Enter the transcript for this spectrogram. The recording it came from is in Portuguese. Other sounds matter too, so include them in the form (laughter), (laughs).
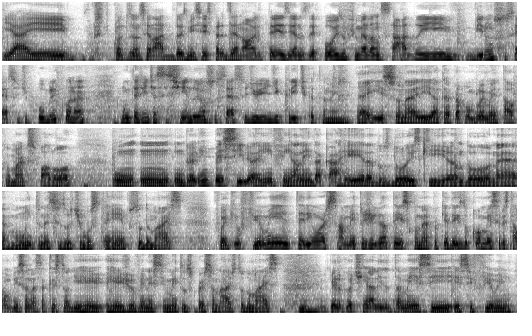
E aí, quantos anos, sei lá, 2006 para 19, 13 anos depois, o filme é lançado e vira um sucesso de público, né? Muita gente assistindo e um sucesso de, de crítica também. né? É isso, né? E até pra complementar o que o Marcos falou, um, um, um grande empecilho aí, enfim, além da carreira dos dois que andou, né, muito nesses últimos tempos e tudo mais, foi que o filme teria um orçamento gigantesco, né? Porque desde o começo eles estavam pensando nessa questão de re- rejuvenescimento dos personagens e tudo mais. Pelo que eu tinha lido também, esse, esse filme.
